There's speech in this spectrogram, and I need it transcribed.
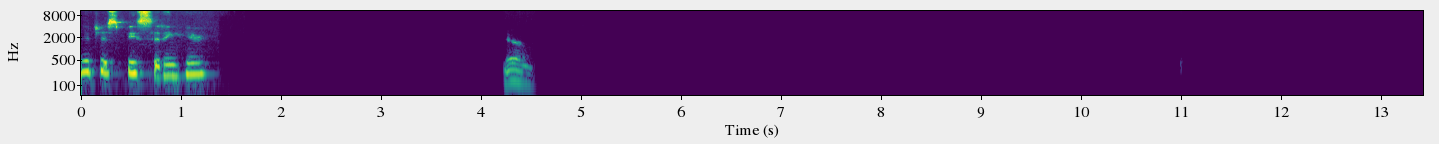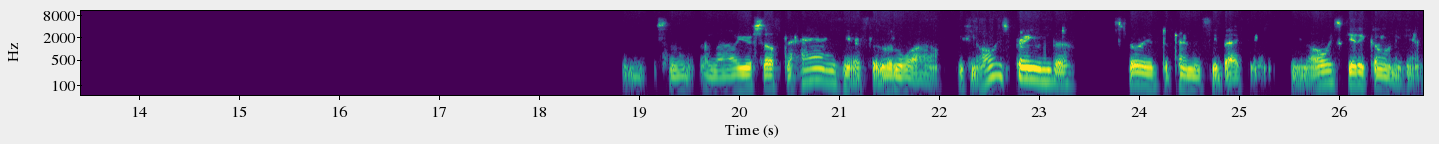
I'd just be sitting here. Yeah. So allow yourself to hang here for a little while. You can always bring the story of dependency back in. You can always get it going again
